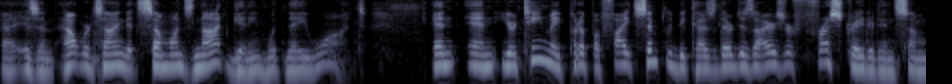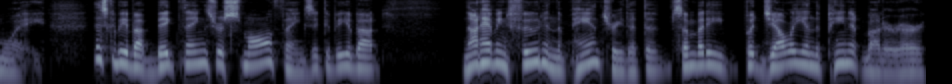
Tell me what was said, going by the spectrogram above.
uh, is an outward sign that someone's not getting what they want. And, and your teen may put up a fight simply because their desires are frustrated in some way. This could be about big things or small things. It could be about not having food in the pantry that the somebody put jelly in the peanut butter or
